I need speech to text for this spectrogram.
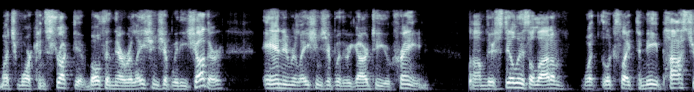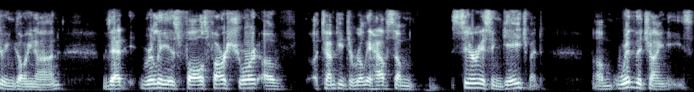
much more constructive, both in their relationship with each other and in relationship with regard to Ukraine. Um, there still is a lot of what looks like to me posturing going on that really is falls far short of attempting to really have some serious engagement um, with the Chinese,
